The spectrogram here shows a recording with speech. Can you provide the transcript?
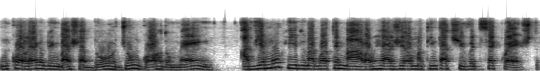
um colega do embaixador, John Gordon Main, havia morrido na Guatemala ao reagir a uma tentativa de sequestro.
